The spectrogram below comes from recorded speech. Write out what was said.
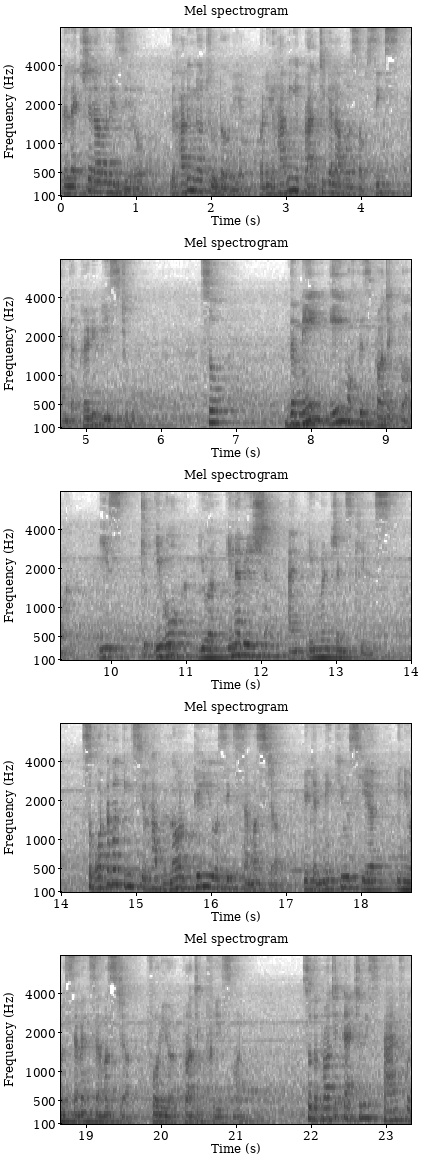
the lecture hour is 0, you're having no tutorial but you're having a practical hours of 6 and the credit is 2. So the main aim of this project work is to evoke your innovation and invention skills. So whatever things you have learned till your sixth semester, you can make use here in your seventh semester for your project phase one. So the project actually spans for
